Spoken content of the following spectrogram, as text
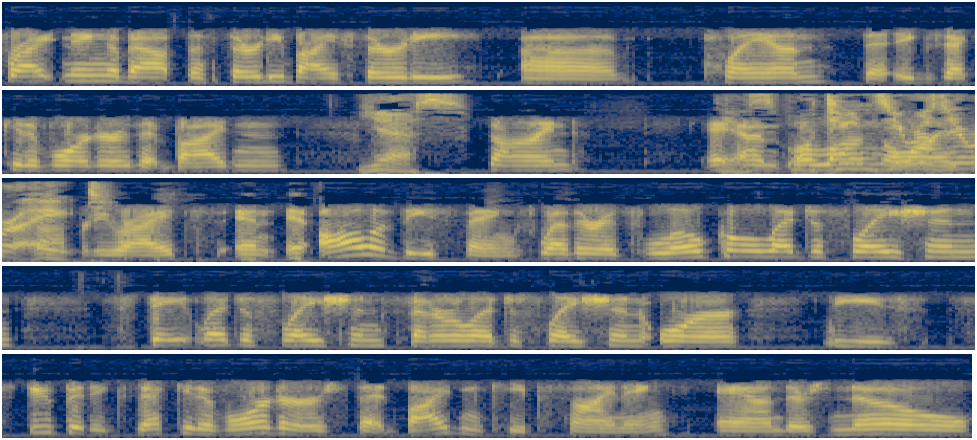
frightening about the 30 by 30 uh, plan, the executive order that Biden yes, signed Yes, um, along the lines of property rights and and all of these things, whether it's local legislation, state legislation, federal legislation, or these stupid executive orders that Biden keeps signing, and there's no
